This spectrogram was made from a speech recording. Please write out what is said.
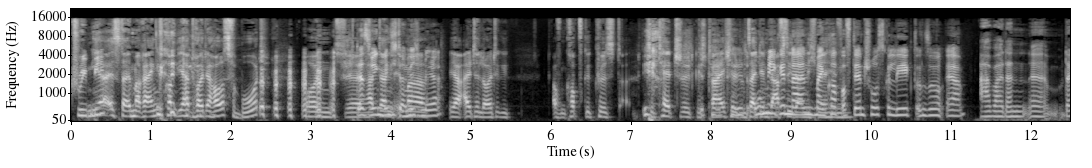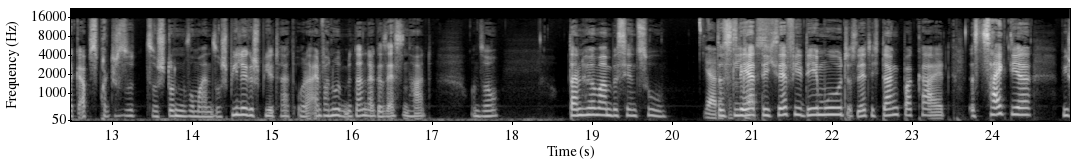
creepy. Mia ist da immer reingekommen, die hat heute Hausverbot und äh, Deswegen bin ich da immer, nicht mehr. Ja, alte Leute auf den Kopf geküsst, getätschelt, gestreichelt und seitdem Omi darf sie da genannt, nicht meinen Kopf hin. auf den Schoß gelegt und so, ja. Aber dann, äh, da gab es praktisch so, so Stunden, wo man so Spiele gespielt hat oder einfach nur miteinander gesessen hat und so. Dann hör mal ein bisschen zu. Ja, Das, ist lehrt krass. dich sehr viel Demut, es lehrt dich Dankbarkeit. Es zeigt dir, wie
